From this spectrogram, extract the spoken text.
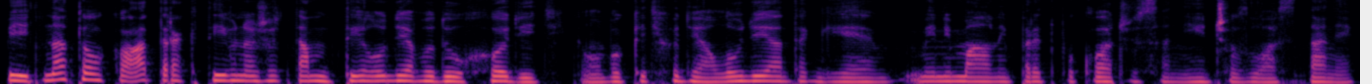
byť natoľko atraktívne, že tam tí ľudia budú chodiť. Lebo keď chodia ľudia, tak je minimálny predpoklad, že sa niečo zle stane.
